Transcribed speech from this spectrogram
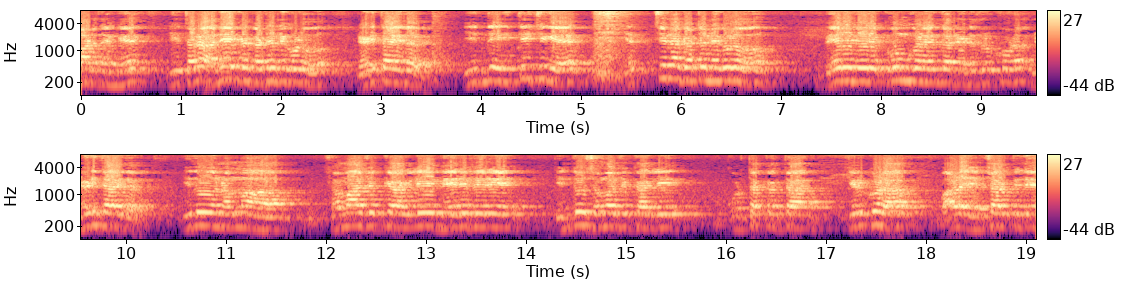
ಮಾಡದಂಗೆ ಈ ತರ ಅನೇಕ ಘಟನೆಗಳು ನಡೀತಾ ಇದ್ದಾವೆ. ಹಿಂದೆ ಇತ್ತೀಚೆಗೆ ಹೆಚ್ಚಿನ ಘಟನೆಗಳು ಬೇರೆ ಬೇರೆ ಕೋಮ್ಗಳಿಂದ ನಡೆದ್ರು ಕೂಡ ನಡೀತಾ ಇದ್ದಾವೆ. ಇದು ನಮ್ಮ ಸಮಾಜಕ್ಕೆ ಆಗಲಿ, ಬೇರೆ ಬೇರೆ ಹಿಂದೂ ಸಮಾಜಕ್ಕಾಗಲಿ ಕೊಡ್ತಕ್ಕಂಥ ಕಿರುಕುಳ ಬಹಳ ಹೆಚ್ಚಾಗ್ತಿದೆ.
